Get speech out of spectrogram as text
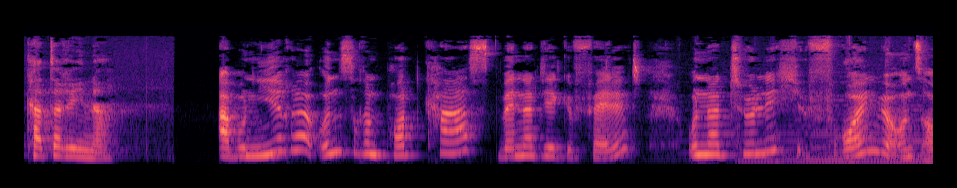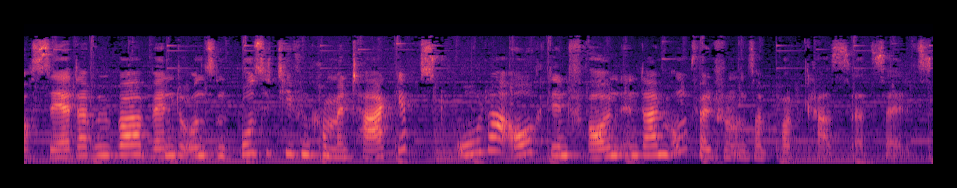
Katharina. Abonniere unseren Podcast, wenn er dir gefällt. Und natürlich freuen wir uns auch sehr darüber, wenn du uns einen positiven Kommentar gibst oder auch den Frauen in deinem Umfeld von unserem Podcast erzählst.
